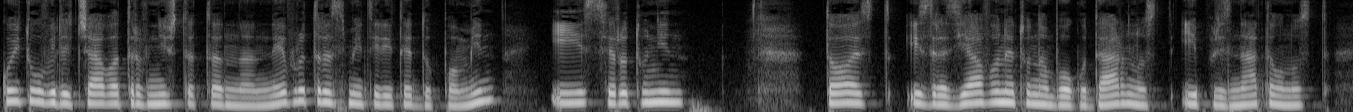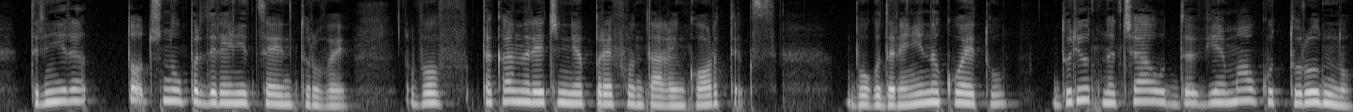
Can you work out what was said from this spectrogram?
които увеличават равнищата на невротрансмитерите допамин и серотонин. Тоест, изразяването на благодарност и признателност тренира точно определени центрове в така наречения префронтален кортекс, благодарение на което дори от начало да ви е малко трудно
